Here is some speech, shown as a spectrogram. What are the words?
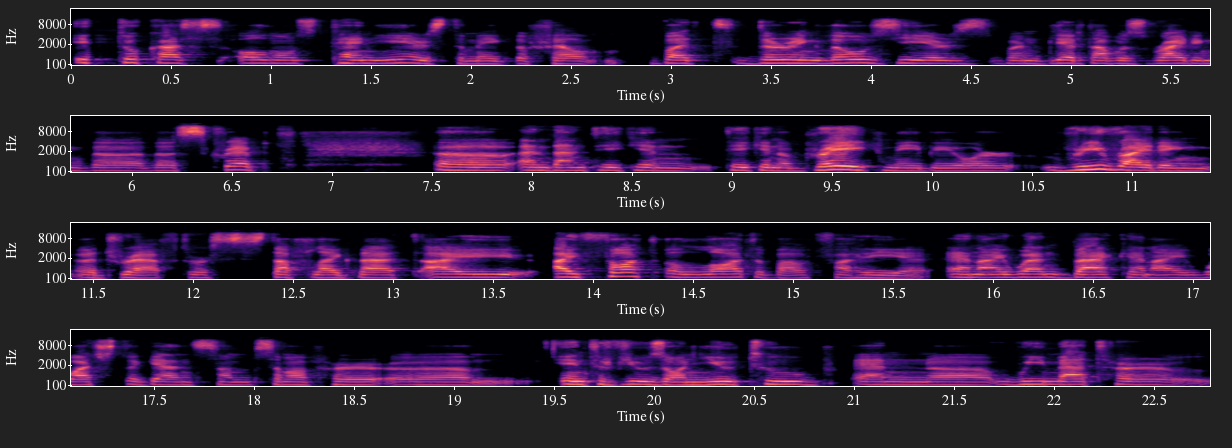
it took us almost 10 years to make the film. But during those years when Blerta was writing the the script uh, and then taking taking a break maybe or rewriting a draft or stuff like that i i thought a lot about fahriye and i went back and i watched again some some of her um, interviews on youtube and uh, we met her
